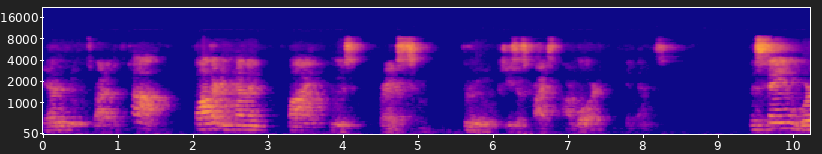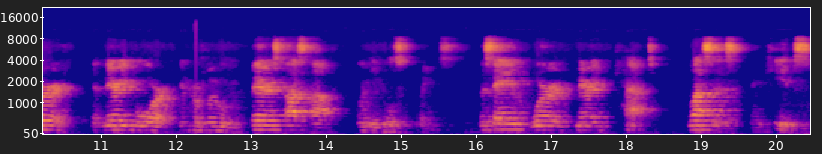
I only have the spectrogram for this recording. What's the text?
Again, it's right up at the top. Father in heaven, by whose grace, through Jesus Christ our Lord. The same word that Mary bore in her womb bears us up on eagle's wings. The same word Mary kept blesses and keeps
